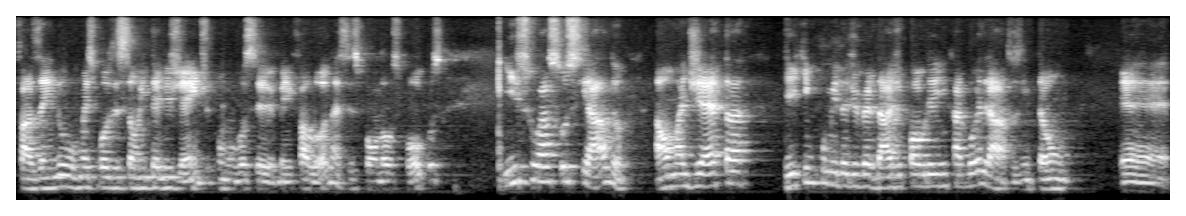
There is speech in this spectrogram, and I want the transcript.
fazendo uma exposição inteligente, como você bem falou, né, se expondo aos poucos, isso associado a uma dieta rica em comida de verdade e pobre em carboidratos. Então, é,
